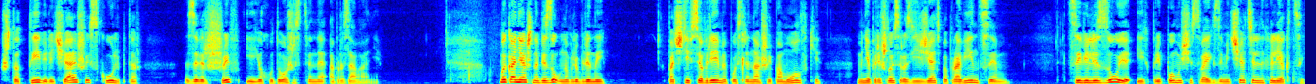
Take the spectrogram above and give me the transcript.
что ты величайший скульптор, завершив ее художественное образование. Мы, конечно, безумно влюблены. Почти все время после нашей помолвки мне пришлось разъезжать по провинциям, цивилизуя их при помощи своих замечательных лекций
